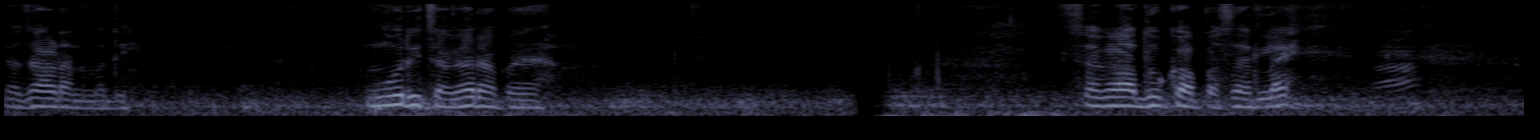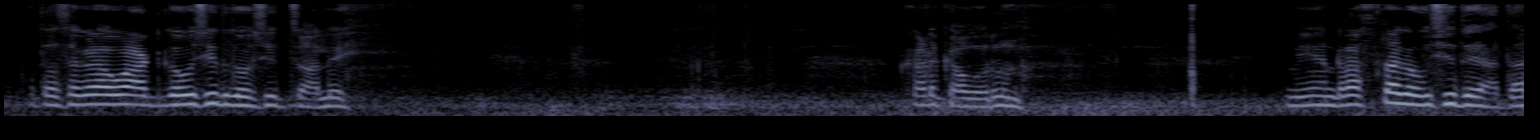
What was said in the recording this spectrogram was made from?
या झाडांमध्ये. मोरीचा घरा पाया सगळा धुका पसरलाय. आता सगळा वाट गवशीत गवशीत चालू आहे. खडकावरून. मेन रस्ता गवशीत आहे आता.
